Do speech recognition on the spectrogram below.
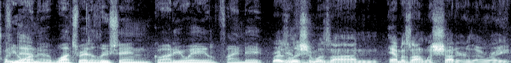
If And you want to watch Resolution, go out of your way, find it. Resolution was on Amazon with Shudder, though, right?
